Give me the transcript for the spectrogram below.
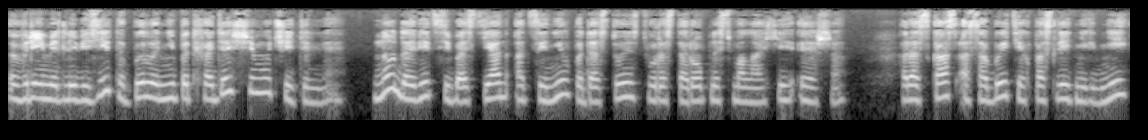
Время для визита было неподходящее мучительное, но Давид Себастьян оценил по достоинству расторопность Малахии Эша. Рассказ о событиях последних дней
